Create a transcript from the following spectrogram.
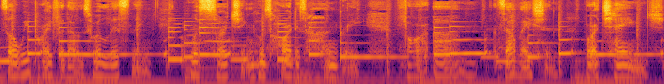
So we pray for those who are listening, who are searching, whose heart is hungry for um, salvation, for a change.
